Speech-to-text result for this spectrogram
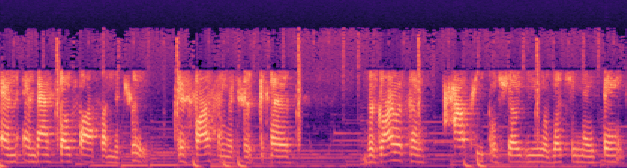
And, and that's so far from the truth. It's far from the truth because regardless of how people show you or what you may think,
